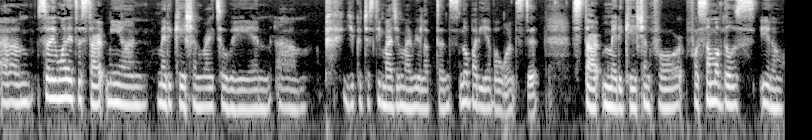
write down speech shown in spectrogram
um, so they wanted to start me on medication right away and um, you could just imagine my reluctance. Nobody ever wants to start medication for for some of those you know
